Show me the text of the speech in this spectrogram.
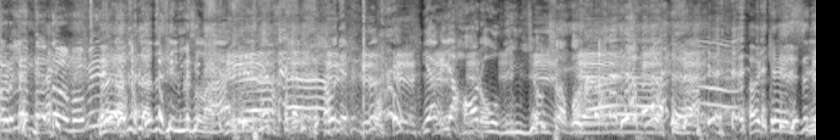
Harlem, det er dama mi! Filme filme sånn her? Jeg, jeg har holding jokes. da. Ok, så du,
